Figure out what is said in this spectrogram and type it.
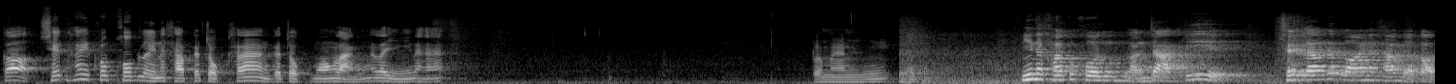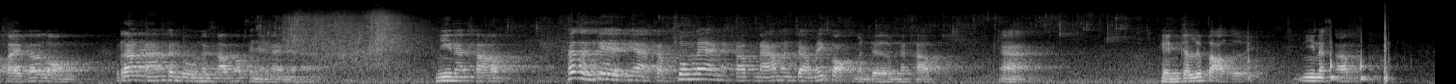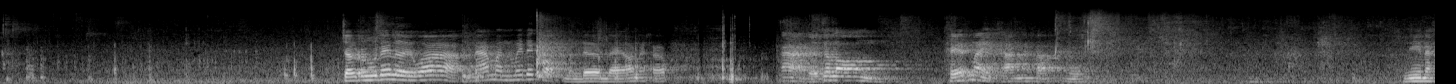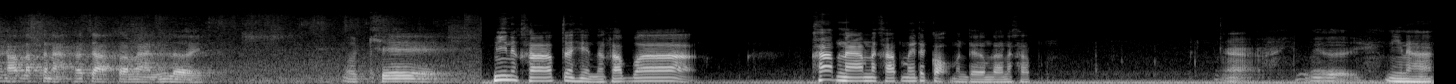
ก็เช็ดให้ครบๆเลยนะครับ กระจกข้างกระจกมองหลังอะไรอย่างนี้นะฮะประมาณนี้นี่นะครับทุกคนหลังจากที่เช็ดแล้วเรียบร้อยนะครับ เดี๋ยวต่อไปก็ลองร่าดน้ำกันดูนะครับว่าเป็นยังไงนะฮะนี่นะครับ ถ้าสังเกตเนี่ยกับช่วงแรกนะครับ น้ำมันจะไม่เกาะเหมือนเดิมนะครับอ่าเห็นกันหรือเปล่าเอ่ยนี่นะครับ จะรู้ได้เลยว่าน้ำมันไม่ได้เกาะเหมือนเดิมแล้วนะครับอ่าเดี๋ยวจะลองเทสใหม่อีกครั้งนะครับ นี่นี่นะครับลักษณะก็จะประมาณนี้เลย โอเค นี่นะครับจะเห็นนะครับว่าคราบน้ำนะครับ ไม่ได้เกาะเหมือนเดิมแล้วนะครับ อ่านี่เอ้ยนี่นะฮะ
